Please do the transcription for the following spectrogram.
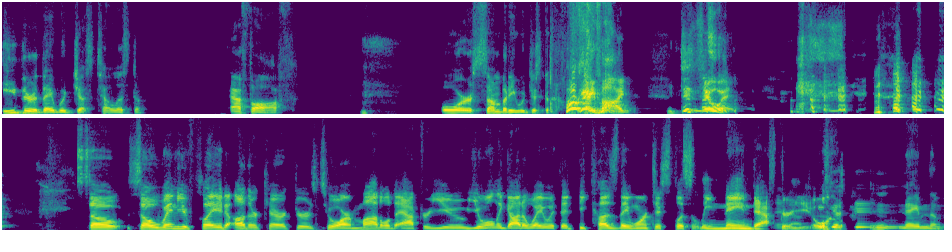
either they would just tell us to f off, or somebody would just go, "Okay, fine, just do it." So, so when you've played other characters who are modeled after you, you only got away with it because they weren't explicitly named after Yeah. you. We just didn't name them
